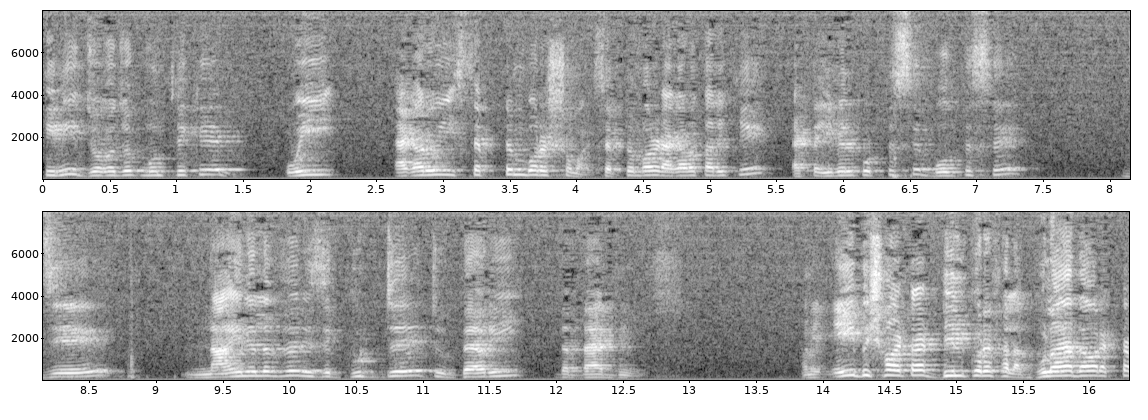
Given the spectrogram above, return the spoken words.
তিনি যোগাযোগ মন্ত্রীকে ওই এগারোই সেপ্টেম্বরের সময়, সেপ্টেম্বরের এগারো তারিখে একটা ইমেল করতেছে, বলতেছে যে nine eleven is a good day to bury the bad news মানে এই বিষয়টা ডিল করে ফেলা ভুলাইয়া দেওয়ার একটা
